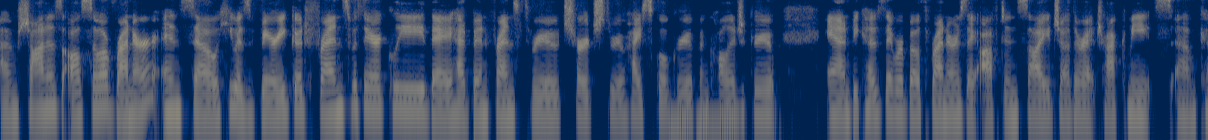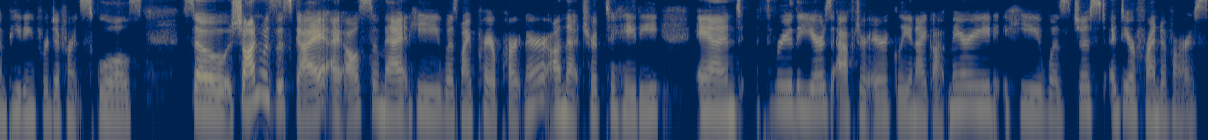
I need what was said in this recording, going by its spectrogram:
Um, Sean is also a runner, and so he was very good friends with Eric Lee. They had been friends through church, through high school group and college group. And because they were both runners, they often saw each other at track meets, um, competing for different schools. So Sean was this guy I also met. He was my prayer partner on that trip to Haiti. And through the years after Eric Lee and I got married, he was just a dear friend of ours.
